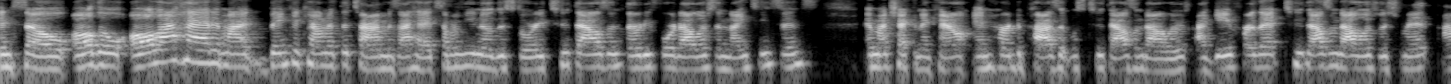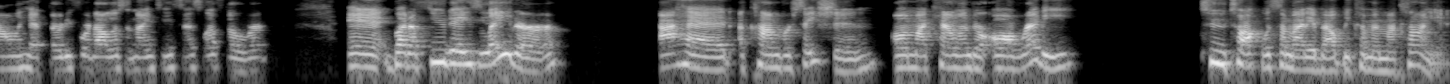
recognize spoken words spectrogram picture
And so, although all I had in my bank account at the time is I had some of you know the story $2,034.19 in my checking account, and her deposit was $2,000. I gave her that $2,000, which meant I only had $34.19 left over. And but a few days later, I had a conversation on my calendar already to talk with somebody about becoming my client.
